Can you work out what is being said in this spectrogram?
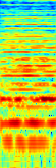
Bye.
